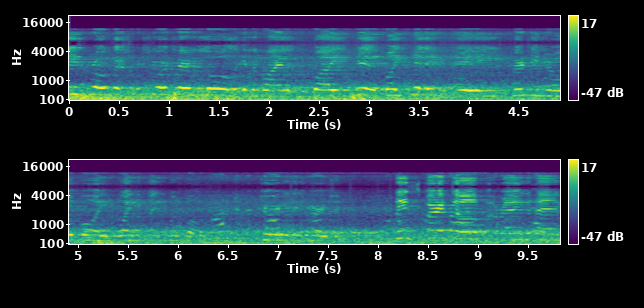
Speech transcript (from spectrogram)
Israelis broke a short-term lull in the violence by, by killing a 13-year-old boy while he played football during an incursion. This sparked off around um,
